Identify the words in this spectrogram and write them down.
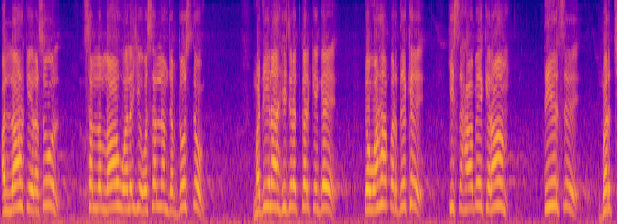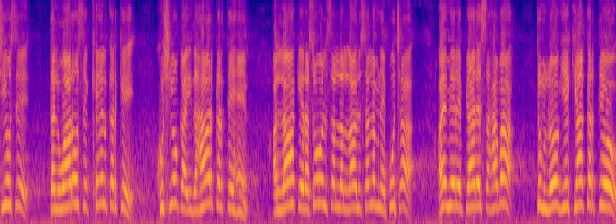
اللہ کے رسول صلی اللہ علیہ وسلم، جب دوستو مدینہ ہجرت کر کے گئے تو وہاں پر دیکھے کہ صحابے کرام تیر سے برچھیوں سے، تلواروں سے کھیل کر کے خوشیوں کا اظہار کرتے ہیں۔ اللہ کے رسول صلی اللہ علیہ وسلم نے پوچھا، اے میرے پیارے صحابہ، تم لوگ یہ کیا کرتے ہو؟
